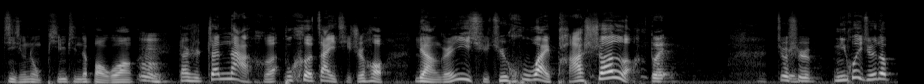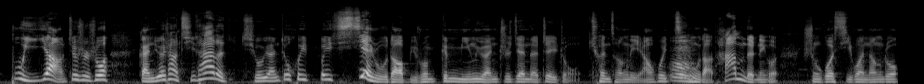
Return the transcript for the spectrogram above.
进行这种频频的曝光。嗯，但是詹娜和布克在一起之后，两个人一起去户外爬山了。对，就是你会觉得不一样，就是说感觉上其他的球员都会被陷入到，比如说跟名媛之间的这种圈层里，然后会进入到他们的那个生活习惯当中。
